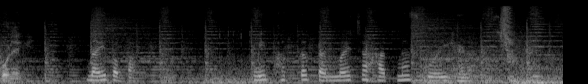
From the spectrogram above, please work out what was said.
गोळ्या नाही पप्पा. मी फक्त तन्मयच्या हातनच गोळी घेणार.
